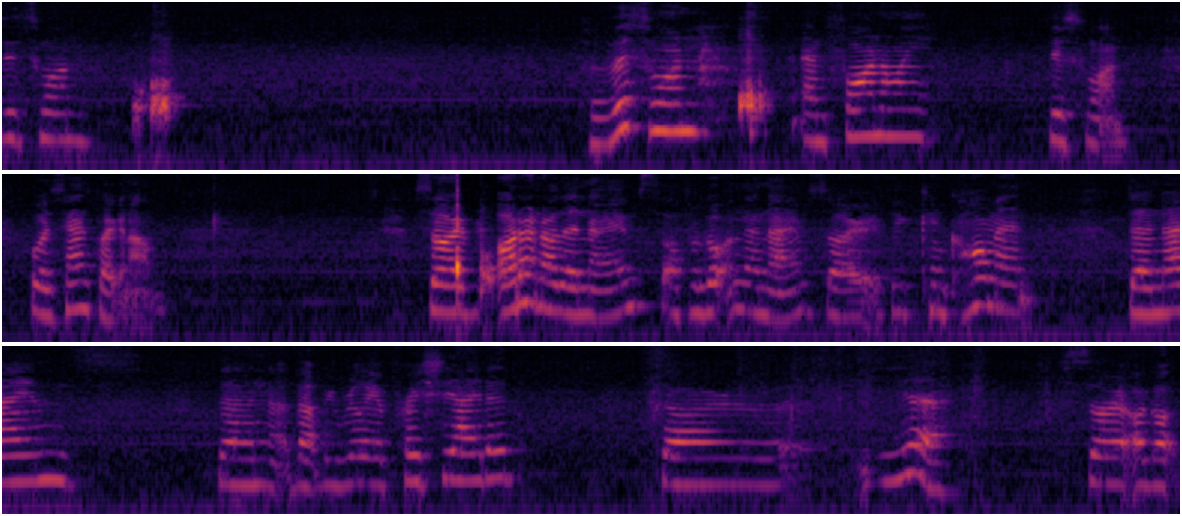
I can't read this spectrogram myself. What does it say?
this one, this one, and finally this one. Hand's poking up. So I don't know their names. I've forgotten their names. So if you can comment their names, then that'd be really appreciated. So yeah. So I got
